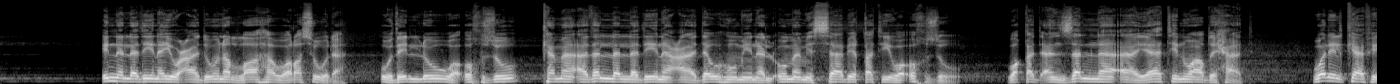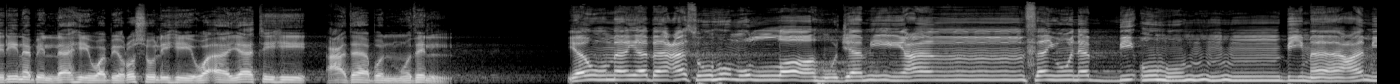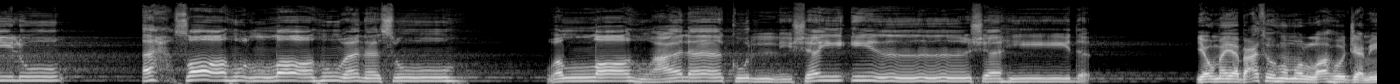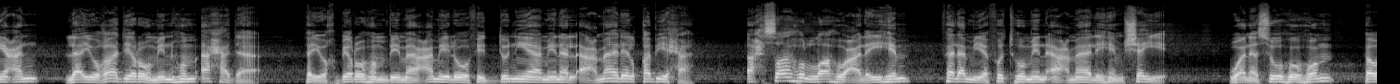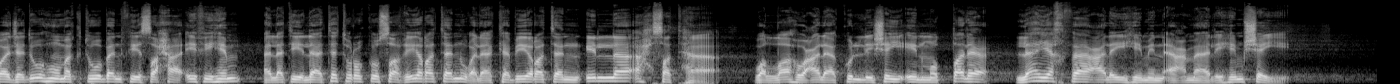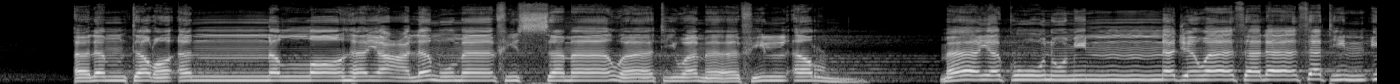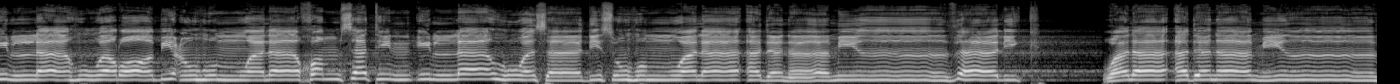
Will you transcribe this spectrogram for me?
إن الذين يعادون الله ورسوله أذلوا وأخزوا كما أذل الذين عادوه من الأمم السابقة وأخزوا وقد أنزلنا آيات واضحات وللكافرين بالله وبرسله وآياته عذاب مذل. يوم يبعثهم الله جميعا فينبئهم بما عملوا. أحصاه الله ونسوه والله على كل شيء شهيد. يوم يبعثهم الله جميعا لا يغادر منهم أحدا فيخبرهم بما عملوا في الدنيا من الأعمال القبيحة. أحصاه الله عليهم فلم يفته من أعمالهم شيء ونسوه هم فوجدوه مكتوبا في صحائفهم التي لا تترك صغيرة ولا كبيرة إلا أحصتها. والله على كل شيء مطلع لا يخفى عليه من أعمالهم شيء. ألم تر أن الله يعلم ما في السماوات وما في الأرض؟ ما يكون من نجوى ثلاثة إلا هو رابعهم ولا خمسة إلا هو سادسهم ولا أدنى من ذلك ۖ ولا أدنى من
